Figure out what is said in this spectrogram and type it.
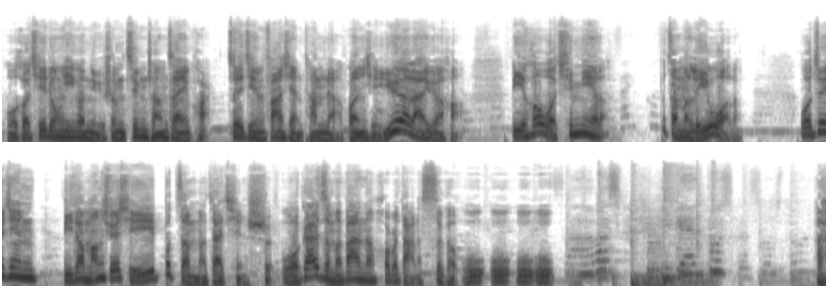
我和其中一个女生经常在一块儿，最近发现他们俩关系越来越好，比和我亲密了，不怎么理我了。我最近比较忙学习，不怎么在寝室，我该怎么办呢？后边打了四个呜呜呜呜。唉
